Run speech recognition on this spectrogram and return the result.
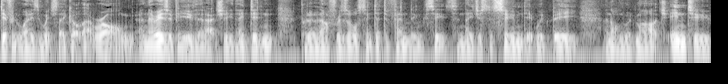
different ways in which they got that wrong. And there is a view that actually they didn't put enough resource into defending seats, and they just assumed it would be an onward march into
